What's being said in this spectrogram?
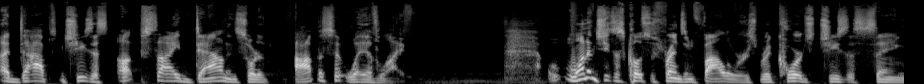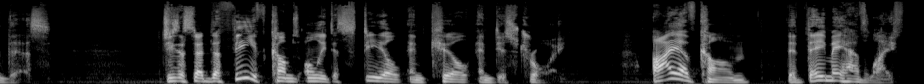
adopt Jesus' upside down and sort of opposite way of life. One of Jesus' closest friends and followers records Jesus saying this Jesus said, The thief comes only to steal and kill and destroy. I have come that they may have life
